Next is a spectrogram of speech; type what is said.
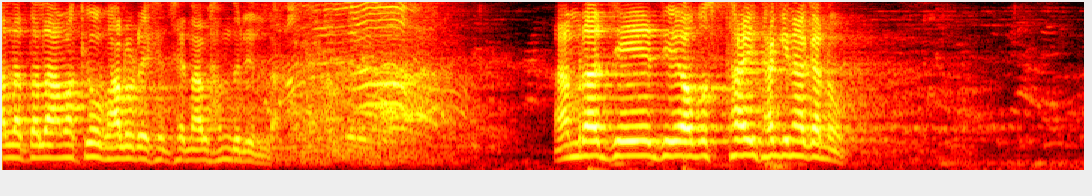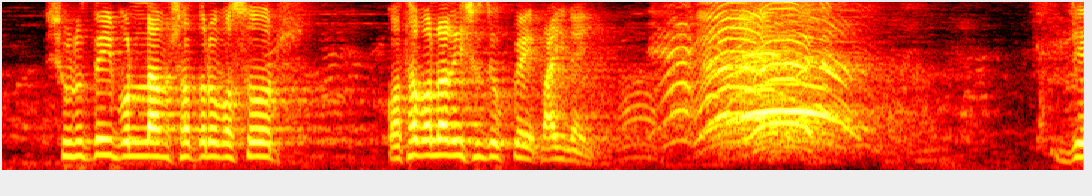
আল্লাহ তালা আমাকেও ভালো রেখেছেন, আলহামদুলিল্লাহ। আমরা যে যে অবস্থায় থাকি না কেন, শুরুতেই বললাম সতেরো বছর কথা বলারই সুযোগ পাই নাই। যে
